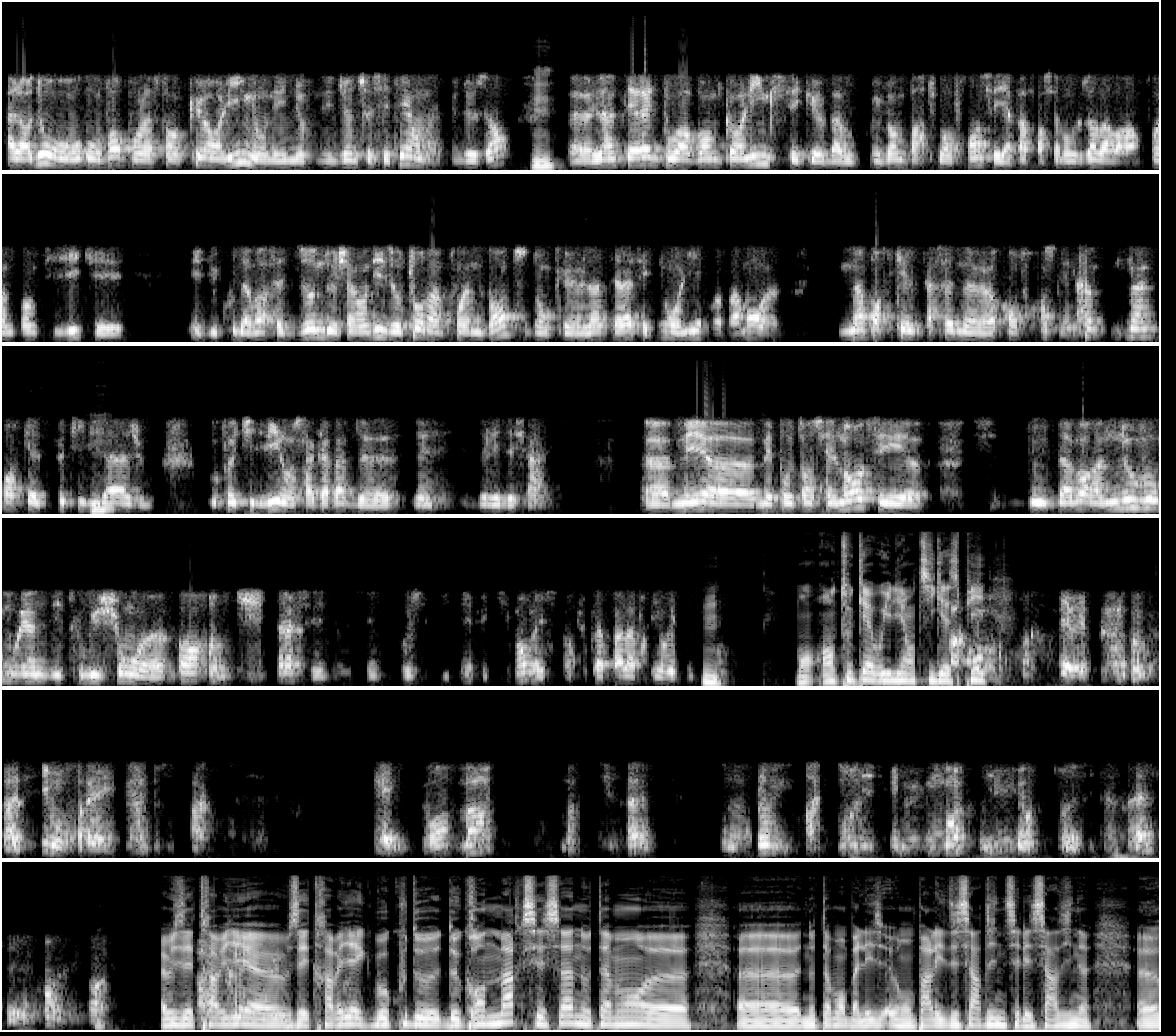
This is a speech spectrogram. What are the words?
alors nous, on, vend pour l'instant que en ligne. On est une, jeune société, on a que deux ans. Hmm. Euh, l'intérêt de pouvoir vendre qu'en ligne, c'est que bah, vous pouvez vendre partout en France et il n'y a pas forcément besoin d'avoir un point de vente physique et, et du coup d'avoir cette zone de chalandise autour d'un point de vente. Donc l'intérêt, c'est que nous, on livre vraiment n'importe quelle personne euh, en France, n'importe quel petit mhm. village ou, petite ville, on sera capable de, les desservir. Euh, mais, euh, mais potentiellement, c'est d'avoir un nouveau moyen de distribution hors digital, c'est une possibilité effectivement, mais c'est en tout cas pas la priorité. Hmm. Bon, en tout cas, Willy Antigaspi. On travaille avec plein de coopératives, on travaille avec plein de petites marques françaises, grandes marques, on a plein de marques moins connues, sur le site internet, c'est ah, vous avez travaillé, euh, vous avez travaillé avec beaucoup de, grandes marques, c'est ça, notamment, euh, euh, notamment, bah, on parlait des sardines, c'est les sardines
